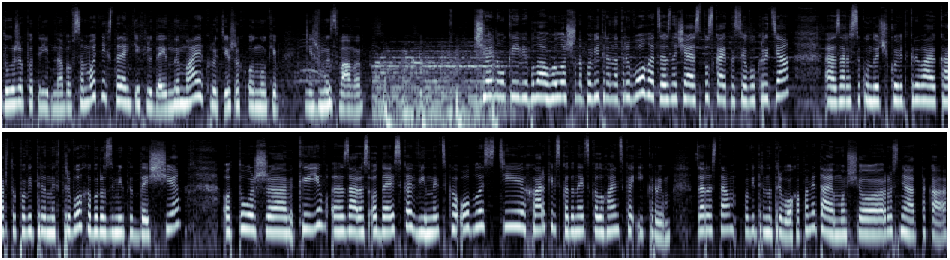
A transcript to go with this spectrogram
дуже потрібна, бо в самотніх стареньких людей немає крутіших онуків ніж ми з вами. Щойно у Києві була оголошена повітряна тривога. Це означає спускайтеся в укриття. Е, зараз секундочку відкриваю карту повітряних тривог, аби розуміти, де ще. Отож, е, Київ, е, зараз Одеська, Вінницька області, Харківська, Донецька, Луганська і Крим. Зараз там повітряна тривога. Пам'ятаємо, що Росня така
